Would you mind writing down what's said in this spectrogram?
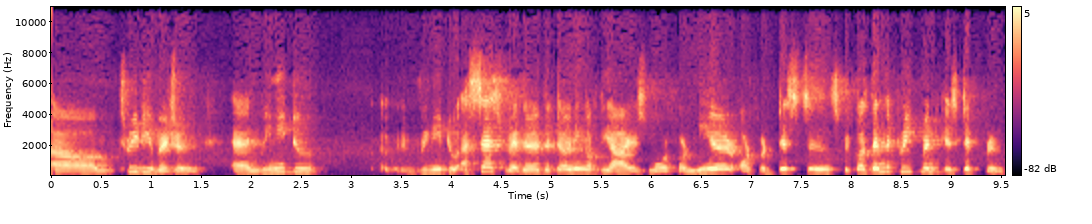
um, 3D vision and we need to we need to assess whether the turning of the eye is more for near or for distance, because then the treatment is different.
